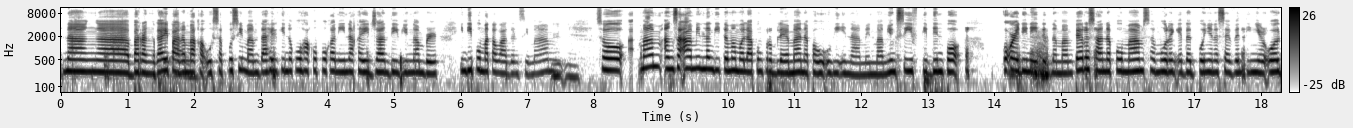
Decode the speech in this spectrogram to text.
ng ah, barangay para makausap po si ma'am dahil kinukuha ko po kanina kay John Dave yung number, hindi po matawagan si ma'am. So, ma'am, ang sa amin lang dito ma'am, wala pong problema na pauuwiin namin ma'am. Yung safety din po, coordinated na ma'am. Pero sana po ma'am, sa murang edad po niya na 17-year-old,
